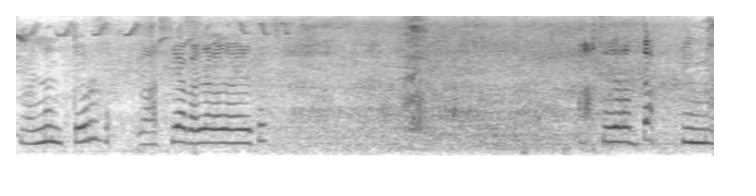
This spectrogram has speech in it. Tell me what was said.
आणि नंतर असं एका जागा झालं तर असं जरा दाखतीनं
